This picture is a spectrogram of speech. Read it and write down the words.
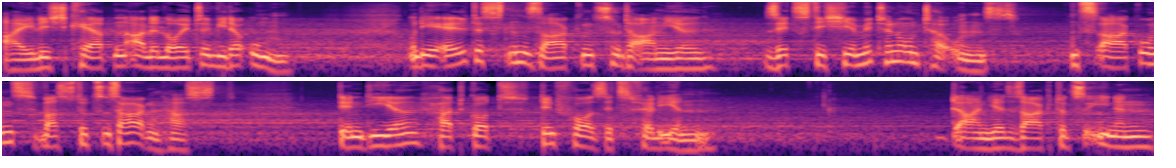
Eilig kehrten alle Leute wieder um, und die Ältesten sagten zu Daniel, setz dich hier mitten unter uns und sag uns, was du zu sagen hast, denn dir hat Gott den Vorsitz verliehen. Daniel sagte zu ihnen,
